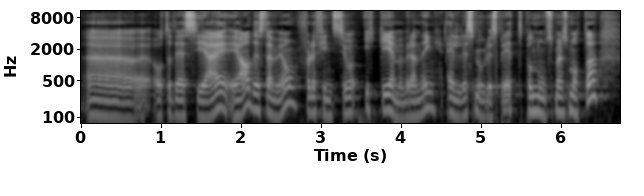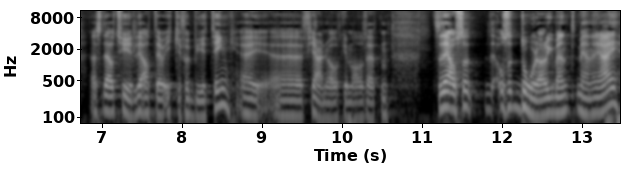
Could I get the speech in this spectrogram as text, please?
Uh, og til det sier jeg ja, det stemmer jo, for det fins jo ikke hjemmebrenning eller smuglesprit på noen som helst måte. Så det er jo tydelig at det å ikke forby ting uh, fjerner jo all kriminaliteten. Så det er også, også et dårlig argument, mener jeg.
